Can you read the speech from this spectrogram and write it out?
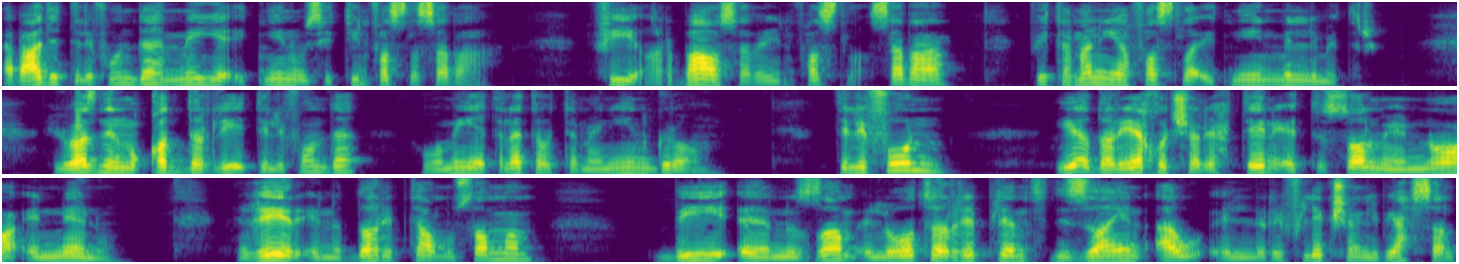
أبعاد التليفون ده 162.7 في 74.7 في 8.2 ملم الوزن المقدر للتليفون ده هو 183 جرام. تليفون يقدر ياخد شريحتين اتصال من النوع النانو غير إن الظهر بتاعه مصمم بنظام ال water repellent design أو ال reflection اللي بيحصل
